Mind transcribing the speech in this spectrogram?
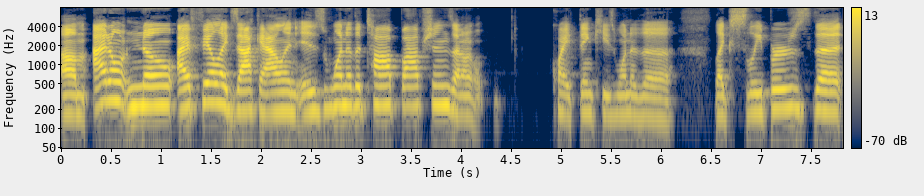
Um, I don't know. I feel like Zach Allen is one of the top options. I don't quite think he's one of the like sleepers that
